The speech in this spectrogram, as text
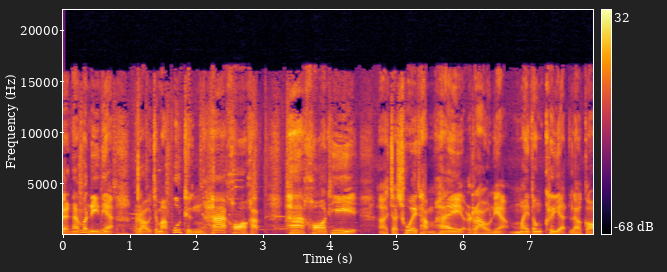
ดังนั้นวันนี้เนี่ยเราจะมาพูดถึง 5 ข้อครับ 5 ข้อที่จะช่วยทำให้เราเนี่ยไม่ต้องเครียดแล้วก็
